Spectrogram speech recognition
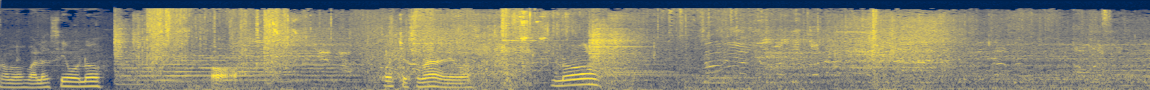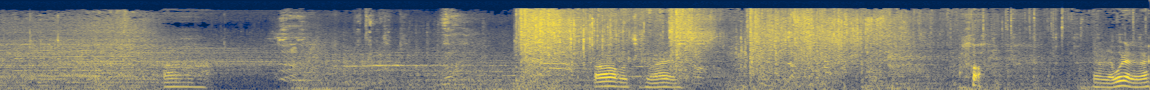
Vamos, balanceémonos. Oh. Concha su madre. No. Oh, su madre. Oh. La locura que va.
